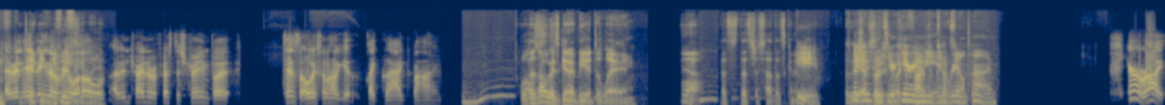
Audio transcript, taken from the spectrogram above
I've been hitting the it easy, reload. I've been trying to refresh the stream, but it tends to always somehow get like lagged behind. Well, there's always gonna be a delay. Yeah. That's that's just how that's gonna Yeah. be. Especially Yeah, since you're like hearing me in real second time. You're right.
